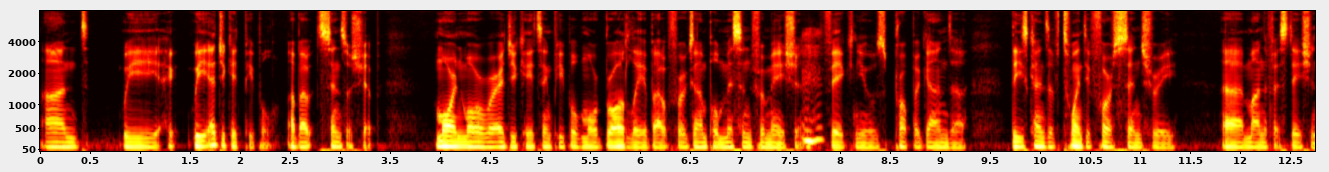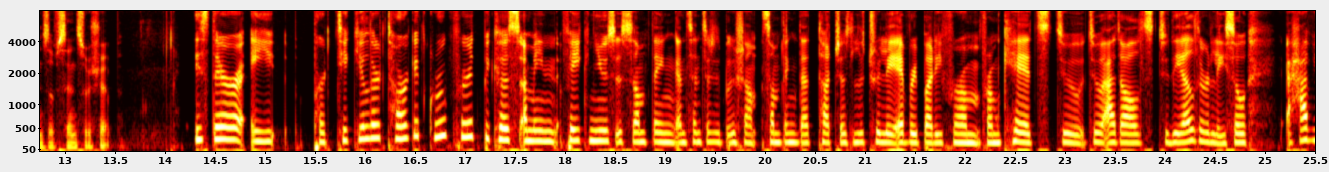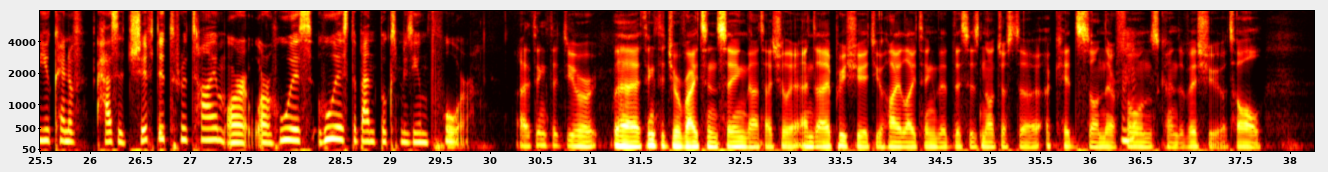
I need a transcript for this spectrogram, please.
And we we educate people about censorship. More and more, we're educating people more broadly about, for example, misinformation, Mhm. fake news, propaganda, these kinds of 21st century uh, manifestations of censorship. is there a particular target group for it because i mean fake news is something and censorship is something that touches literally everybody from from kids to to adults to the elderly so have you kind of has it shifted through time or or who is who is the banned books museum for I think that you're. Uh, I think that you're right in saying that actually, and I appreciate you highlighting that this is not just a, a kids on their Mhm. phones kind of issue at all.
